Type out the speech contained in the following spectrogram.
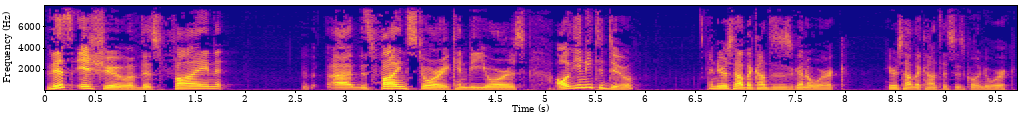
this issue of this fine uh, this fine story can be yours. All you need to do, and here's how the contest is going to work. Here's how the contest is going to work.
